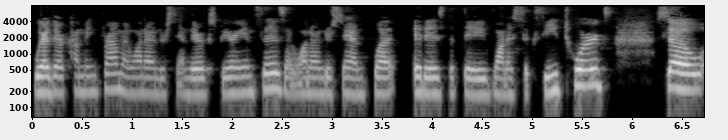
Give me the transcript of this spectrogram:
where they're coming from. I want to understand their experiences. I want to understand what it is that they want to succeed towards. So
